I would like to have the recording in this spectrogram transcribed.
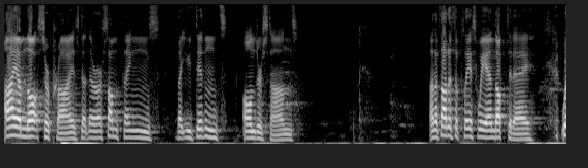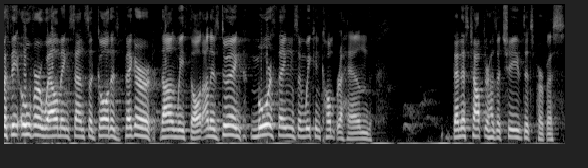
I am not surprised that there are some things that you didn't understand. And if that is the place we end up today, with the overwhelming sense that God is bigger than we thought and is doing more things than we can comprehend, then this chapter has achieved its purpose.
